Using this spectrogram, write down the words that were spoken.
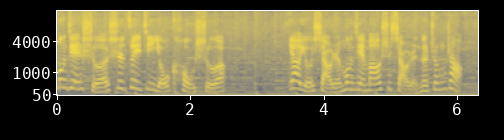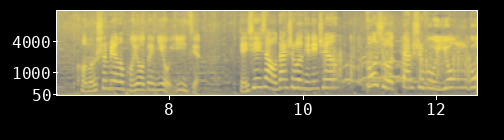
梦见蛇是最近有口舌。要有小人梦见猫是小人的征兆，可能身边的朋友对你有意见。感谢一下我大师傅的甜甜圈，恭喜我大师傅勇夺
